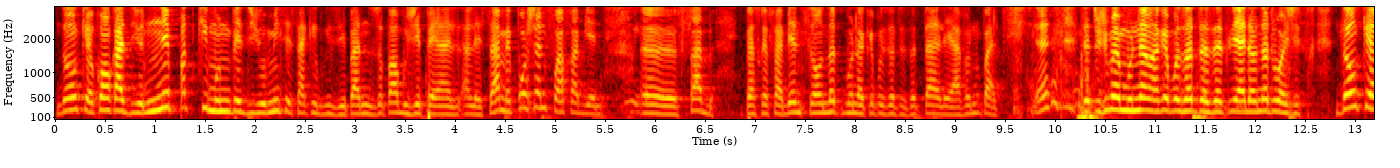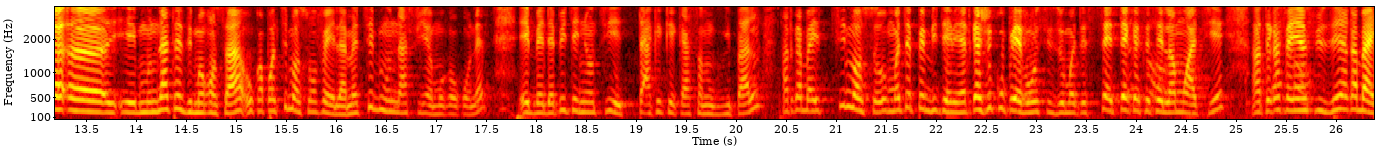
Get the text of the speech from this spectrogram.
Donc, quand on a dit, n'importe qui moun peut dire, c'est ça qui brisé, pas, nous pas obligé de faire ça, mais prochaine fois, Fabienne, euh, Fab, parce que Fabienne, c'est notre monde qui présente cette table avant nous partir. Hein? C'est toujours même monde qui présente cette là dans notre registre. Donc, euh, euh, et mon te dit moi comme ça, ou quand petit morceau fait là, mais si mon a fait moi connaît, et eh ben depuis t'es un petit état qui est me grippal, en tout cas bah petit morceau, moi te peux bien, en tout cas je coupe avant ciseaux, moi certain que c'était la moitié, en tout cas fait infuser, en bah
